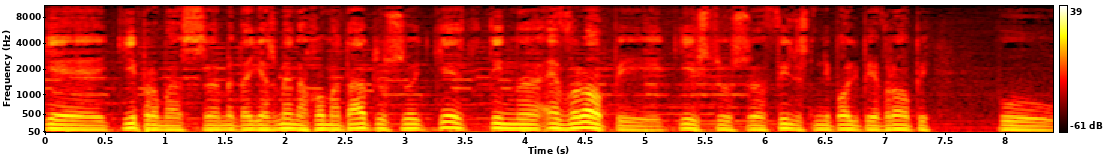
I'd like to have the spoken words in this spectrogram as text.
και Κύπρο μας με τα γιασμένα χώματά τους και την Ευρώπη εκεί στους φίλους στην υπόλοιπη Ευρώπη που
